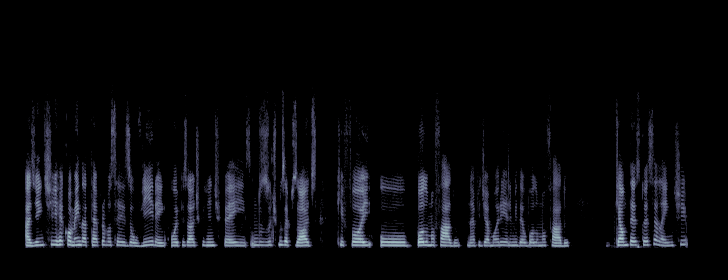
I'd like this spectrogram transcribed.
A gente recomenda até para vocês ouvirem o episódio que a gente fez, um dos últimos episódios, que foi o bolo mofado, né? Pedi amor e ele me deu o bolo mofado que é um texto excelente.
